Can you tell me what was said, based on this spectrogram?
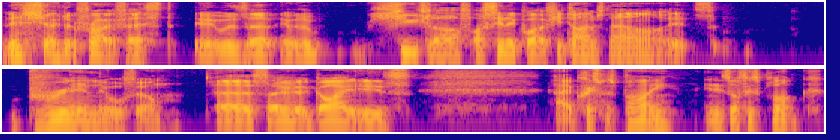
This showed at Fright Fest. It was a it was a huge laugh. I've seen it quite a few times now. It's brilliant little film. Uh, so a guy is at a Christmas party in his office block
